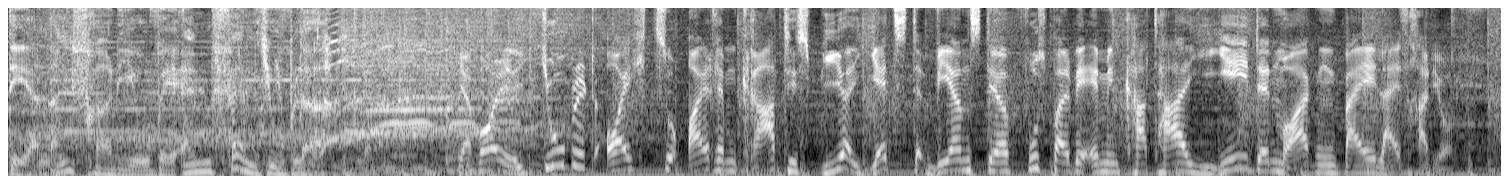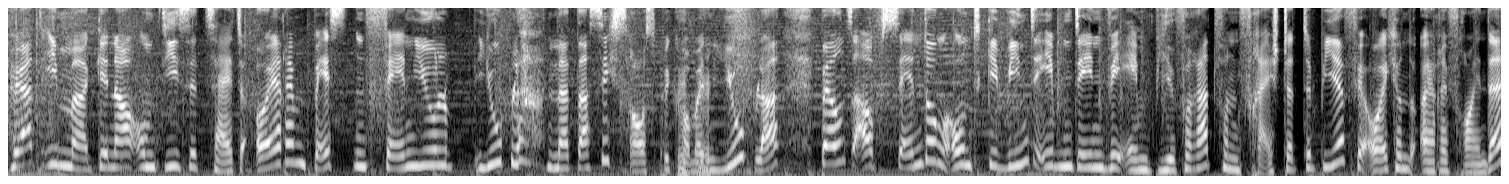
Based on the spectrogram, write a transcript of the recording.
Der Live-Radio WM Fanjubler. Jawohl, jubelt euch zu eurem Gratisbier jetzt während der Fußball-WM in Katar jeden Morgen bei Live Radio. Hört immer genau um diese Zeit eurem besten Fan-Jubler, na, dass ich's rausbekommen, Jubler, bei uns auf Sendung und gewinnt eben den WM-Biervorrat von Freistädter Bier für euch und eure Freunde.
